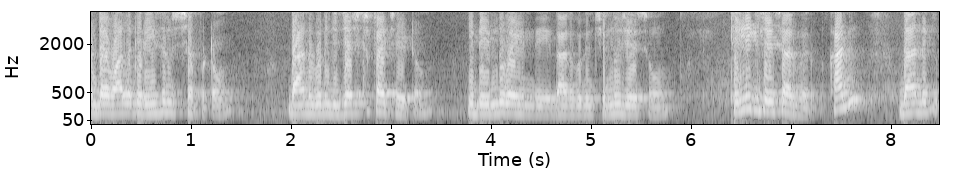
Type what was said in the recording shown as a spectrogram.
అంటే వాళ్ళకి రీజన్స్ చెప్పటం దాని గురించి జస్టిఫై చేయటం ఇది ఎందుకు అయింది? దాని గురించి ఎందుకు చేసాం తెలియక చేశారు మీరు. కానీ దానికి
